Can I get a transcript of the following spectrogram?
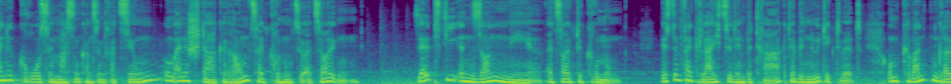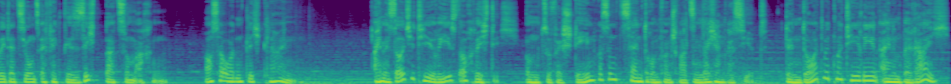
eine große Massenkonzentration, um eine starke Raumzeitkrümmung zu erzeugen. Selbst die in Sonnennähe erzeugte Krümmung ist im Vergleich zu dem Betrag, der benötigt wird, um Quantengravitationseffekte sichtbar zu machen, außerordentlich klein. Eine solche Theorie ist auch wichtig, um zu verstehen, was im Zentrum von schwarzen Löchern passiert. Denn dort wird Materie in einem Bereich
